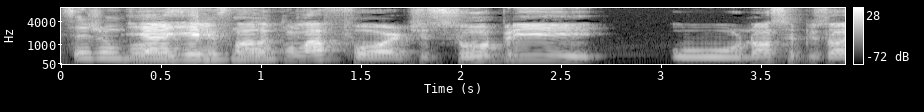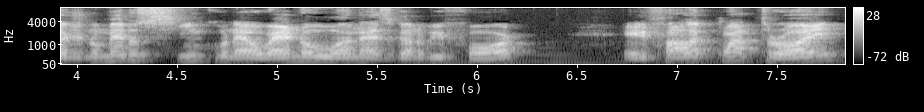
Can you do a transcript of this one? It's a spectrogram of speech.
sejam E aí ele fala né? com LaForge sobre o nosso episódio número 5, né? Where No One Has Gone Before. Ele fala com a Troy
